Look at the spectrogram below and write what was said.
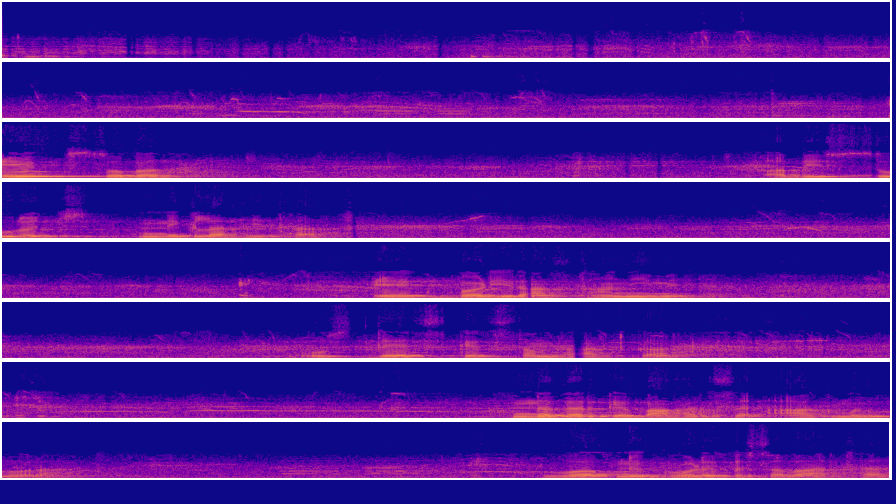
सम्राट में एक सुबह अभी सूरज निकला ही था। एक बड़ी राजधानी में उस देश के सम्राट का नगर के बाहर से आगमन हो रहा था वो अपने घोड़े पर सवार था।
